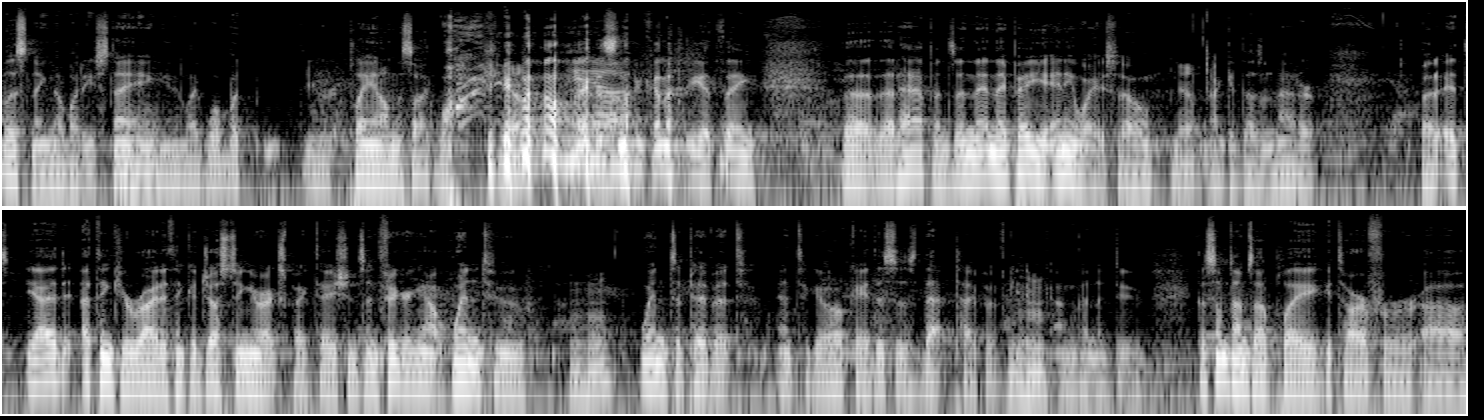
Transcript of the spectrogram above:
listening, nobody's staying. Mm-hmm. You're like, well, but you're playing on the sidewalk. you Yeah. know? Like, It's not going to be a thing that, that happens, and then they pay you anyway, so Yeah. like it doesn't matter. But it's yeah, it, I think you're right. I think adjusting your expectations and figuring out when to Mm-hmm. when to pivot and to go, okay, this is that type of gig Mm-hmm. I'm going to do. Because sometimes I'll play guitar for uh, uh,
